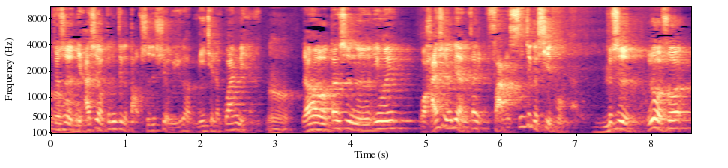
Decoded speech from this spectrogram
就是你还是要跟这个导师是有一个密切的关联。嗯然后，但是呢，因为我还是有点在反思这个系统，就是如果说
